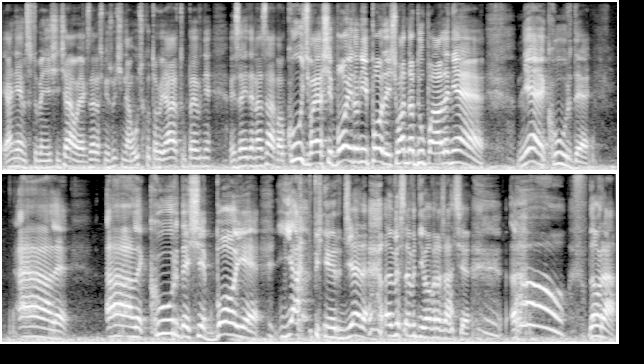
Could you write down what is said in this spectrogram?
Ja nie wiem, co tu będzie się działo. Jak zaraz mnie rzuci na łóżku, to ja tu pewnie zejdę na zawał. Kuźwa, ja się boję do niej podejść. Ładna dupa, ale nie. Nie, kurde. Ale... Ale kurde się boję! Ja pierdzielę! Ale wy sobie nie wyobrażacie. O, dobra.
